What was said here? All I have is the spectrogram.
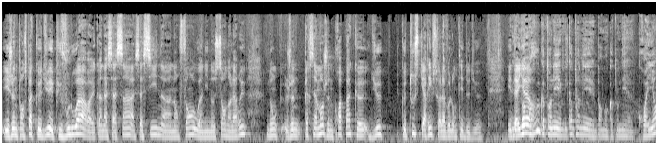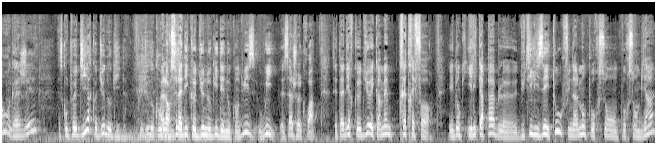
et je ne pense pas que Dieu ait pu vouloir qu'un assassin assassine un enfant ou un innocent dans la rue. Donc, je, personnellement, je ne crois pas que Dieu que tout ce qui arrive soit la volonté de Dieu. Et d'ailleurs, quand on est, mais quand on est, pardon, quand on est croyant, engagé, est-ce qu'on peut dire que Dieu nous guide Alors cela dit que Dieu nous guide et nous conduise, oui, ça je le crois. C'est-à-dire que Dieu est quand même très très fort. Et donc il est capable d'utiliser tout finalement pour son, pour son bien.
